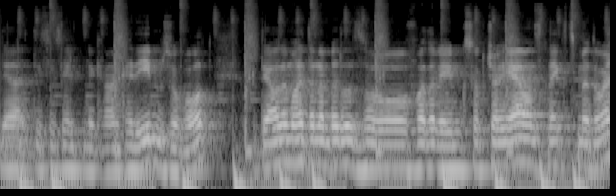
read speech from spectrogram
der diese seltene Krankheit ebenso hat. Und der hat ihm halt dann ein bisschen so vor der WM gesagt, schau her, wenn du nächstes Mal da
